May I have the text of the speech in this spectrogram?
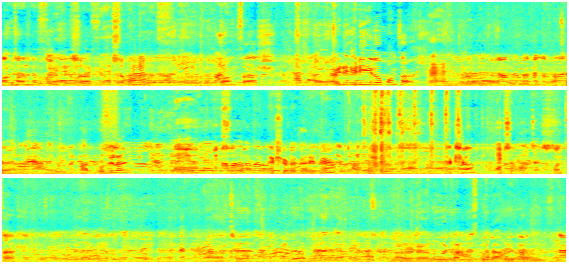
পঞ্চাশ আছে একশো আছে একশো পঞ্চাশ। এডি এডি এলো পঞ্চাশ? হ্যাঁ হ্যাঁ আচ্ছা। আর ওগুলো? হ্যাঁ একশো। একশো টাকা রেটে। একশো? একশো পঞ্চাশ। পঞ্চাশ। আচ্ছা। আর এটা হলো ওইফার বিস্কুট আর ওইফার রোল না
